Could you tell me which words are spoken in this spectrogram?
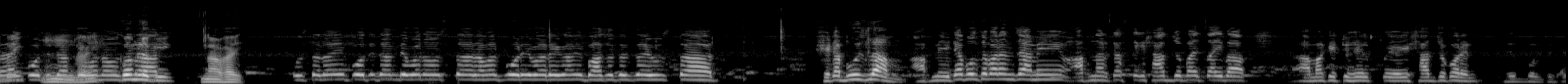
ভাই কমলো কি? না ভাই। উস্তাদ আমি প্রতিদান দেব না উস্তাদ। আমার পরিবারে আমি বাঁচাতে চাই উস্তাদ। সেটা বুঝলাম। আপনি এটা বলতে পারেন যে আমি আপনার কাছ থেকে সাহায্য পাই চাই বা আমাকে একটু হেল্প সাহায্য করেন। হেল্প বলতেছি।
